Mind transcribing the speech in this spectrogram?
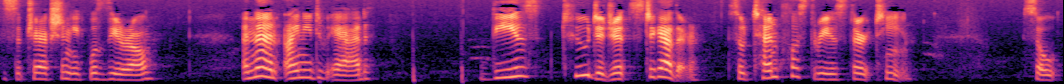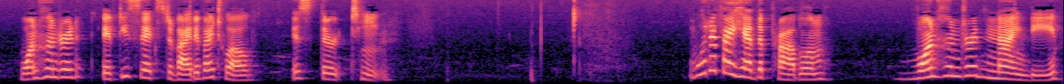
The subtraction equals 0. And then I need to add these two digits together. So 10 plus 3 is 13. So 156 divided by 12 is 13. What if I had the problem 190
